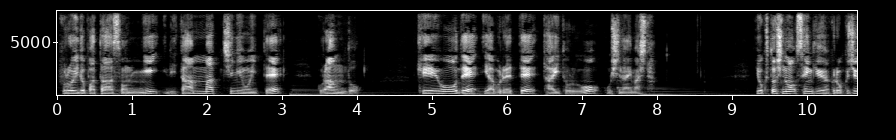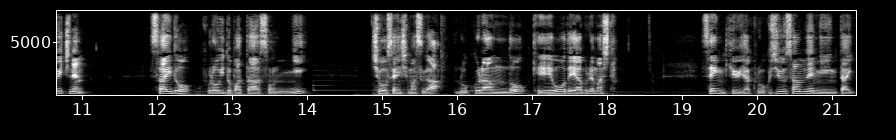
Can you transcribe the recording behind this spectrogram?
フロイド・パターソンにリターンマッチにおいて5ラウンド KO で敗れてタイトルを失いました。翌年の1961年、再度フロイド・パターソンに挑戦しますが、6ラウンド KO で敗れました。1963年に引退。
